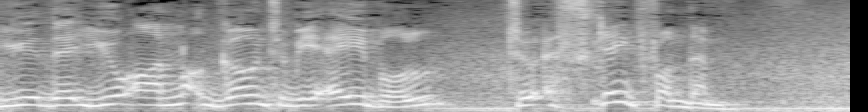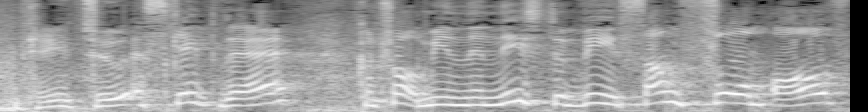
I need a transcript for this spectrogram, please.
you that you are not going to be able to escape from them. Okay, to escape their control. I mean, there needs to be some form of,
